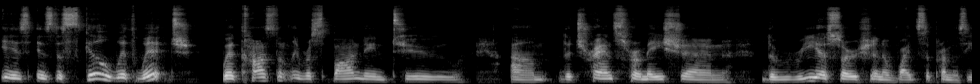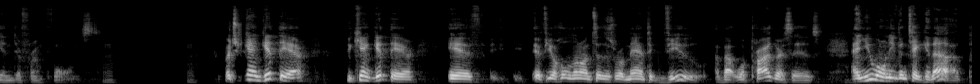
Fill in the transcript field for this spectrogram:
is is the skill with which we're constantly responding to um, the transformation, the reassertion of white supremacy in different forms. Mm. But you can't get there. You can't get there if if you're holding on to this romantic view about what progress is, and you won't even take it up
